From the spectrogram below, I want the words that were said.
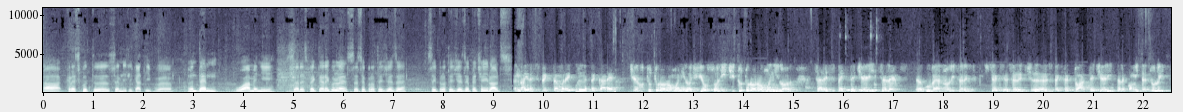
a crescut uh, semnificativ. Uh, îndemn oamenii să respecte regulile, să se protejeze, să-i protejeze pe ceilalți? Noi respectăm regulile pe care cerut tuturor românilor și eu solicit tuturor românilor să respecte cerințele uh, guvernului, să, respecte, să respecte toate cerințele Comitetului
